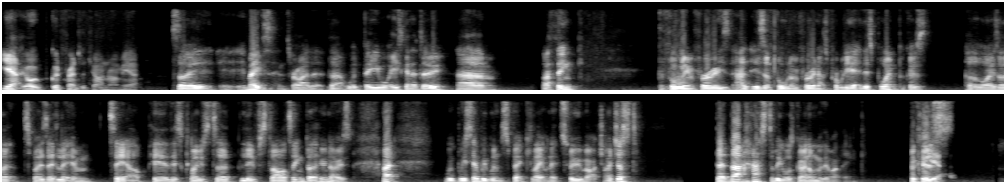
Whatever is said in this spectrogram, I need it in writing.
Yeah, oh, good friends with Jon Rahm, yeah. So it, it makes sense, right? That that would be what he's going to do. Um, I think the falling through is is a falling through, and that's probably it at this point because otherwise I don't suppose they'd let him tee it up here this close to LIV starting. But who knows? I, we, we said we wouldn't speculate on it too much. I just that that has to be what's going on with him. I think because yeah.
